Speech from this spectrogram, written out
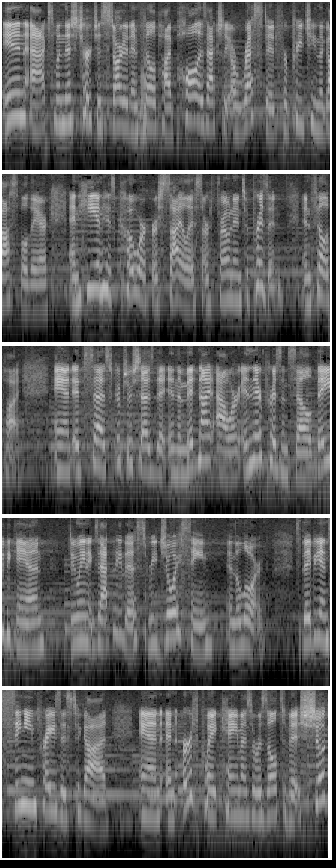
in Acts, when this church is started in Philippi, Paul is actually arrested for preaching the gospel there, and he and his co worker Silas are thrown into prison in Philippi. And it says, Scripture says that in the midnight hour in their prison cell, they began doing exactly this, rejoicing in the Lord. So they began singing praises to God, and an earthquake came as a result of it, shook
